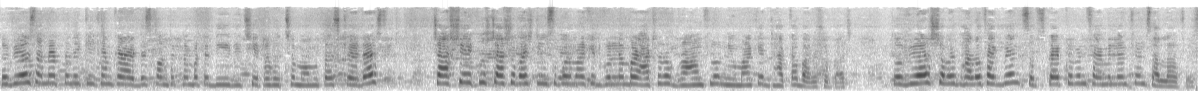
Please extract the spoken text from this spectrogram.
তো ভিউয়ার্স আমি আপনাদেরকে এখানকার অ্যাড্রেস কন্ট্যাক্ট নাম্বারটা দিয়ে দিচ্ছি। এটা হচ্ছে মমতাজ ট্রেডার্স চারশো একুশ, চারশো বাইশ নিউ সুপার মার্কেট গোল নাম্বার আঠারো ground floor new market Dhaka, বারোশো পাঁচ। তো ভিউয়ার্স সবাই ভালো থাকবেন সাবস্ক্রাইব করবেন ফ্যামিলি অ্যান্ড ফ্রেন্ডস আল্লাহ হাফেজ।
